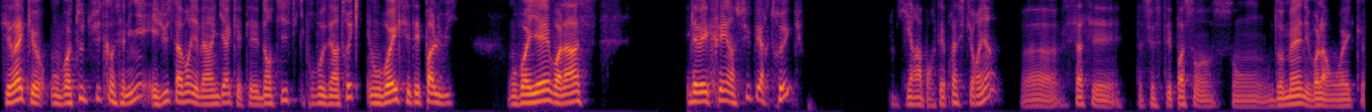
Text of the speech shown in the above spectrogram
c'est vrai qu'on voit tout de suite quand c'est aligné. Et juste avant, il y avait un gars qui était dentiste qui proposait un truc et on voyait que c'était pas lui. On voyait, voilà, il avait créé un super truc qui rapportait presque rien. Euh, ça, c'est parce que c'était pas son, domaine et voilà, on voyait que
